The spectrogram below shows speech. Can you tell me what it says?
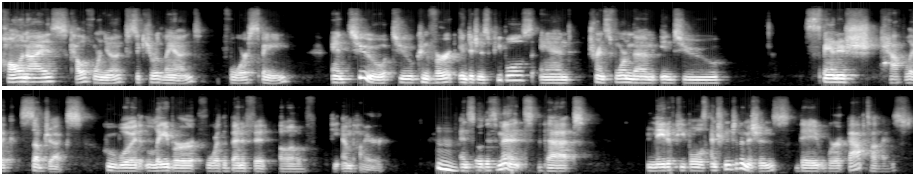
colonize California to secure land for Spain, and two, to convert indigenous peoples and transform them into Spanish Catholic subjects who would labor for the benefit of the empire. Mm. And so this meant that Native peoples entered into the missions, they were baptized,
